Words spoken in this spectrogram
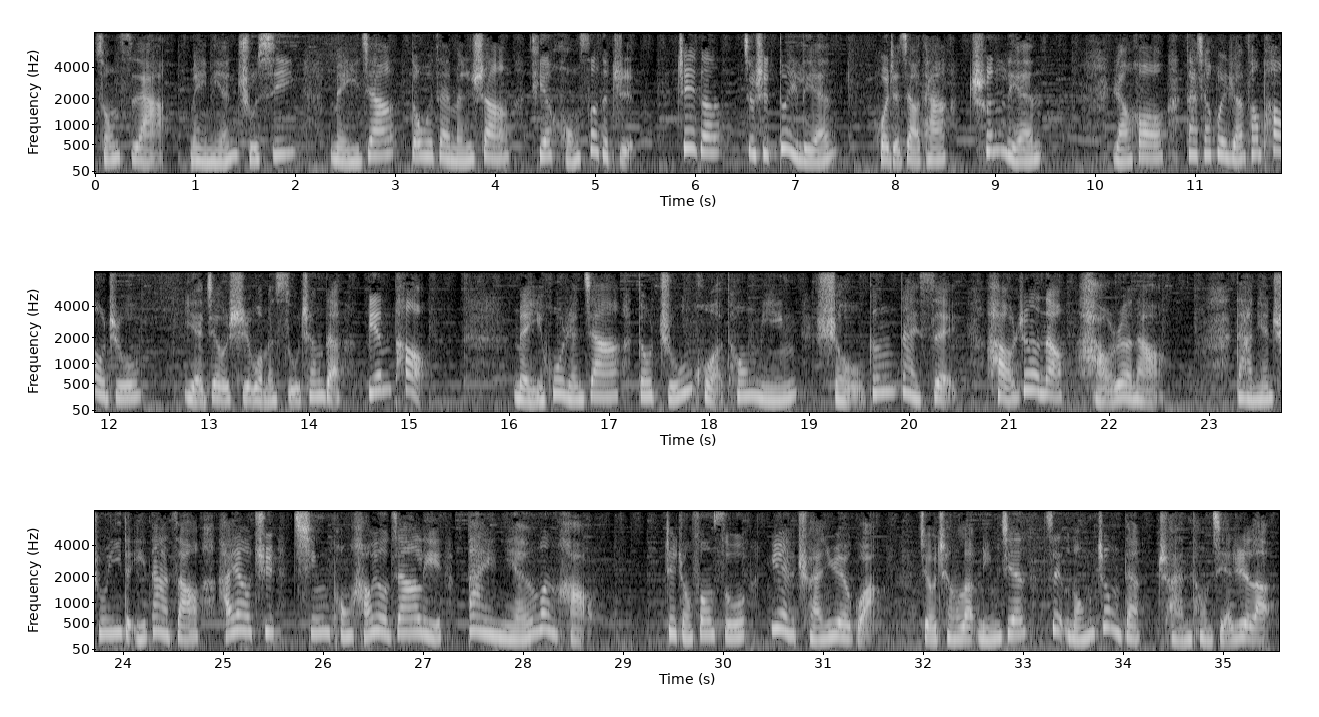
从此啊，每年除夕，每一家都会在门上贴红色的纸，这个就是对联，或者叫它春联。然后大家会燃放炮竹，也就是我们俗称的鞭炮。每一户人家都烛火通明，守更待岁，好热闹，好热闹。大年初一的一大早，还要去亲朋好友家里拜年问好。这种风俗越传越广，就成了民间最隆重的传统节日了。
